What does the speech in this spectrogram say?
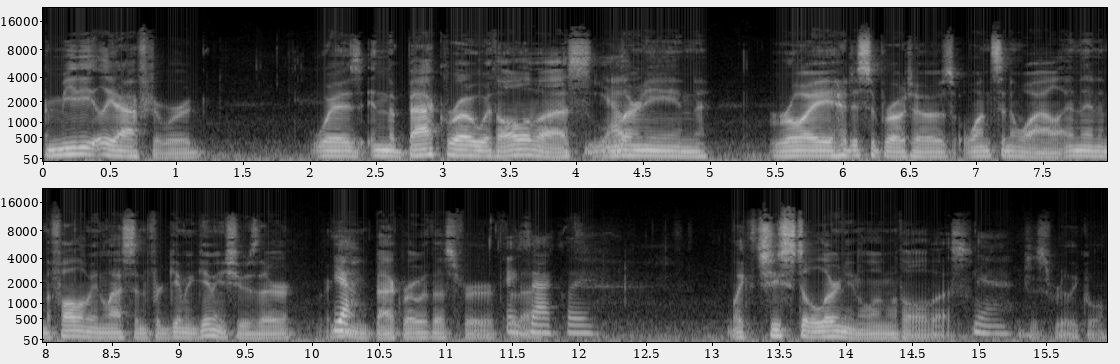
immediately afterward was in the back row with all of us Yep. learning Roy Hadisabroto's once in a while, and then in the following lesson for Gimme Gimme, she was there again, Yeah. back row with us for, for that. Like she's still learning along with all of us, Yeah. which is really cool.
